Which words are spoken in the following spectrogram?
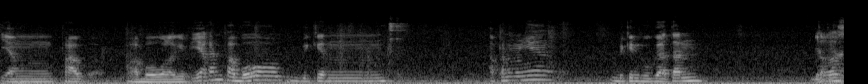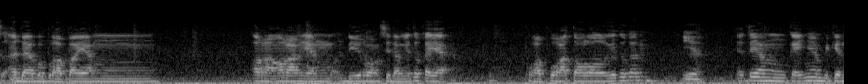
yang Pra- Prabowo lagi iya kan Prabowo bikin apa namanya bikin gugatan Jadi terus hakim. ada beberapa yang orang-orang yang di ruang sidang itu kayak pura-pura tolol gitu kan Iya. itu yang kayaknya bikin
